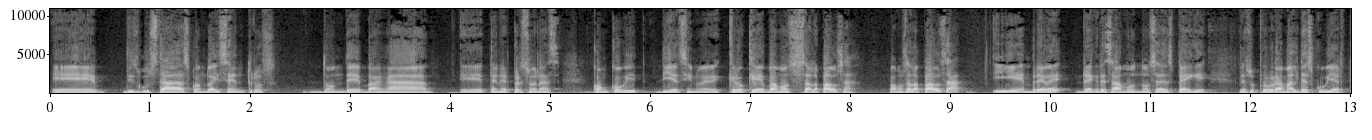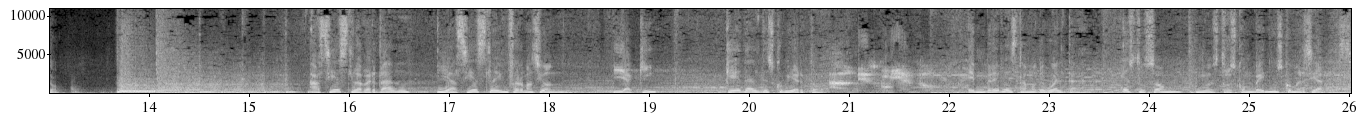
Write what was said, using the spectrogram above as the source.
eh, disgustadas cuando hay centros donde van a eh, tener personas con COVID-19. Creo que vamos a la pausa. Vamos a la pausa y en breve regresamos. No se despegue de su programa Al Descubierto. Así es la verdad y así es la información. Y aquí queda al descubierto. Al descubierto. En breve estamos de vuelta. Estos son nuestros convenios comerciales.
